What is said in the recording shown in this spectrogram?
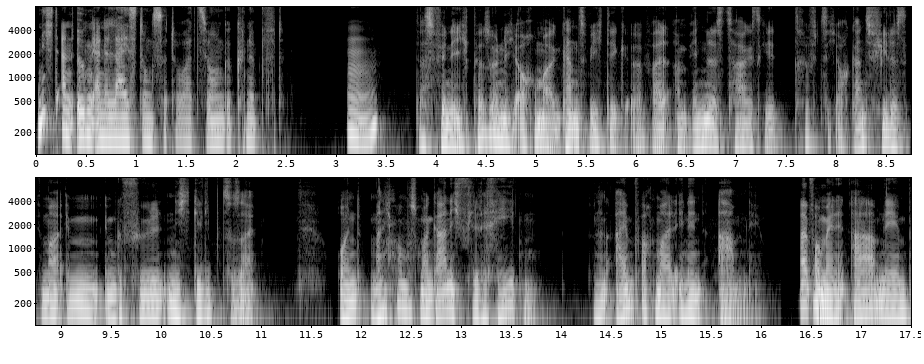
nicht an irgendeine Leistungssituation geknüpft. Mhm. Das finde ich persönlich auch immer ganz wichtig, äh, weil am Ende des Tages geht, trifft sich auch ganz vieles immer im, im Gefühl, nicht geliebt zu sein. Und manchmal muss man gar nicht viel reden, sondern einfach mal in den Arm nehmen. Einfach mal in den Arm nehmen,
